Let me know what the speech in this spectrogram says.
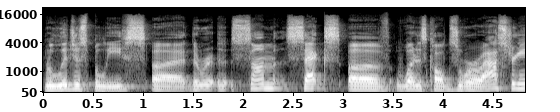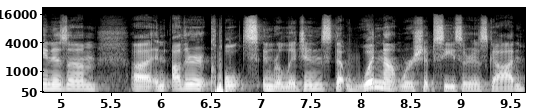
religious beliefs. Uh, there were some sects of what is called Zoroastrianism uh, and other cults and religions that would not worship Caesar as God.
